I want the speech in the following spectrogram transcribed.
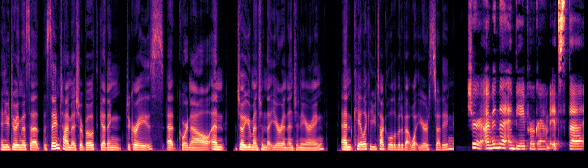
And you're doing this at the same time as you're both getting degrees at Cornell. And Joe, you mentioned that you're in engineering. And Kayla, can you talk a little bit about what you're studying? Sure. I'm in the MBA program. It's the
